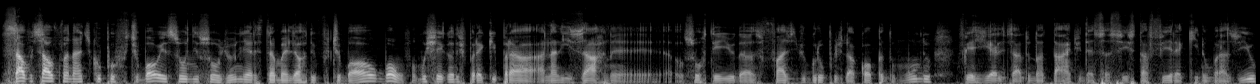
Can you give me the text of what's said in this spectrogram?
Salve, salve fanático por futebol, eu sou o Nilson Júnior, está melhor do futebol. Bom, vamos chegando por aqui para analisar né, o sorteio das fases de grupos da Copa do Mundo. Foi realizado na tarde dessa sexta-feira aqui no Brasil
